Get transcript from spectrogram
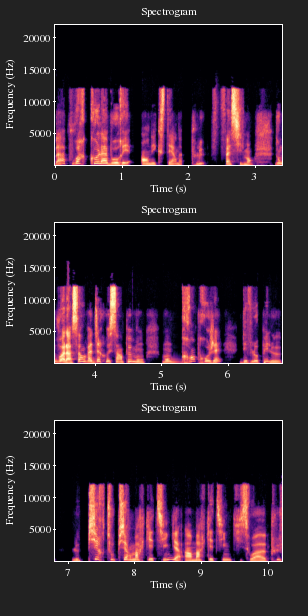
bah, à pouvoir collaborer en externe plus facilement. Donc voilà, ça, on va dire que c'est un peu mon grand projet, développer le, le peer-to-peer marketing, un marketing qui soit plus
